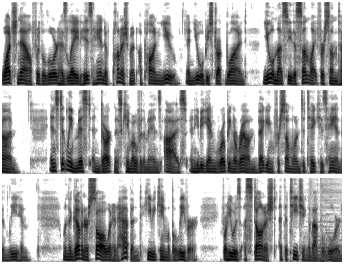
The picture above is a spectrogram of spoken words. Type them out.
Watch now, for the Lord has laid his hand of punishment upon you, and you will be struck blind. You will not see the sunlight for some time. Instantly, mist and darkness came over the man's eyes, and he began groping around, begging for someone to take his hand and lead him. When the governor saw what had happened, he became a believer, for he was astonished at the teaching about the Lord.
